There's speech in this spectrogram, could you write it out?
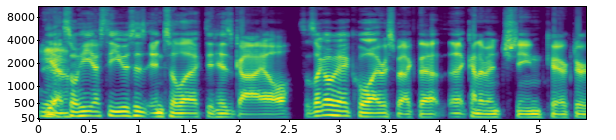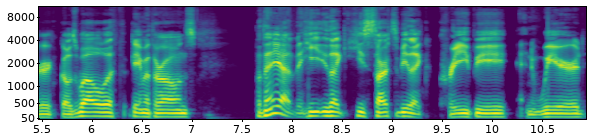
yeah. so he has to use his intellect and his guile so it's like okay cool I respect that that kind of interesting character goes well with Game of Thrones but then yeah he like he starts to be like creepy and weird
